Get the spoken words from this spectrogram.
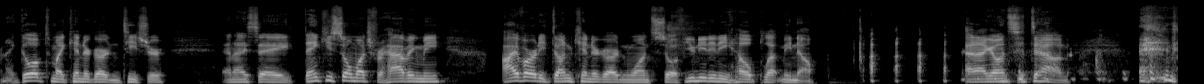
And I go up to my kindergarten teacher and I say, Thank you so much for having me. I've already done kindergarten once, so if you need any help, let me know. and I go and sit down. And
